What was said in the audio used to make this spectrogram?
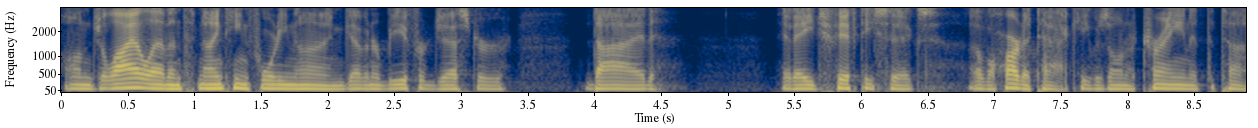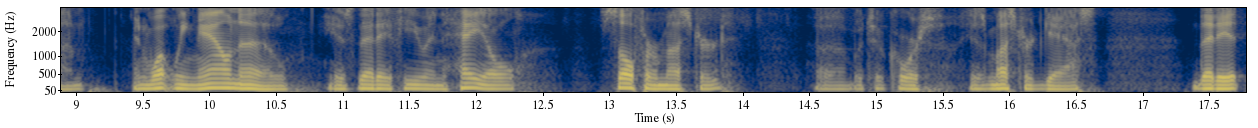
On July 11th, 1949, Governor Beauford Jester died at age 56 of a heart attack. He was on a train at the time. And what we now know is that if you inhale sulfur mustard, uh, which of course is mustard gas, that it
